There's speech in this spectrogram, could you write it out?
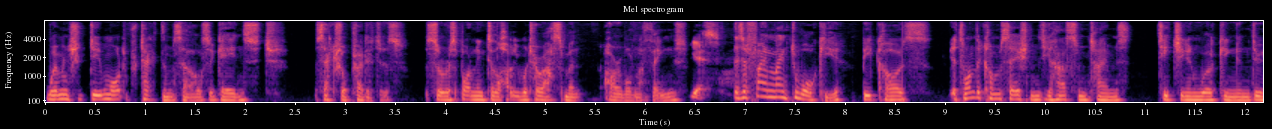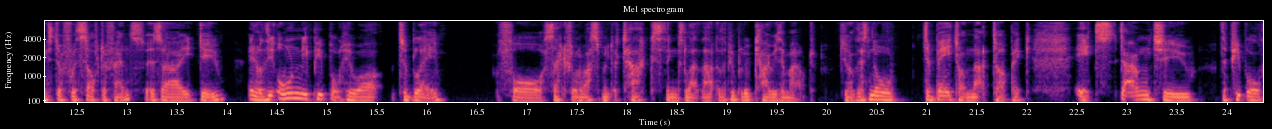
women should do more to protect themselves against sexual predators. So, responding to the Hollywood harassment, horrible things. Yes. There's a fine line to walk here because it's one of the conversations you have sometimes teaching and working and doing stuff with self defense, as I do. You know, the only people who are to blame for sexual harassment attacks, things like that, are the people who carry them out. You know, there's no debate on that topic. It's down to the people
